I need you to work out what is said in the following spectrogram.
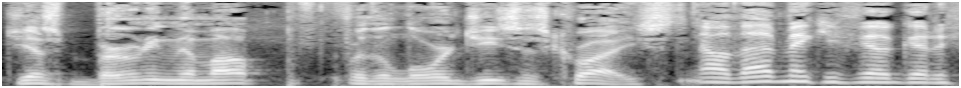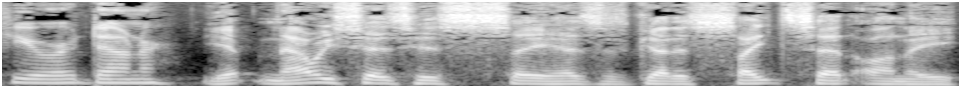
just burning them up for the Lord Jesus Christ. Oh, that'd make you feel good if you were a donor. Yep. Now he says his say has, has got his sight set on a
